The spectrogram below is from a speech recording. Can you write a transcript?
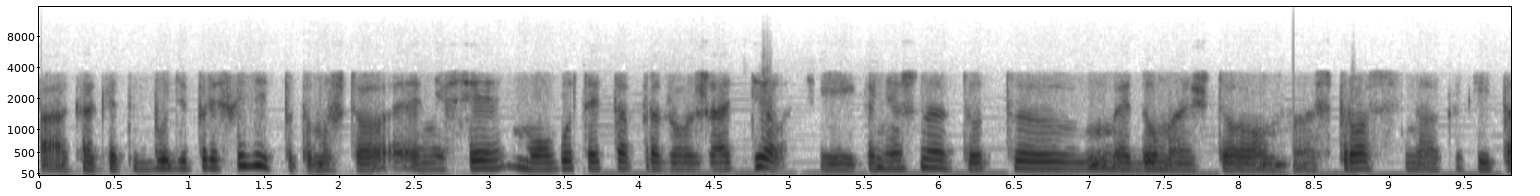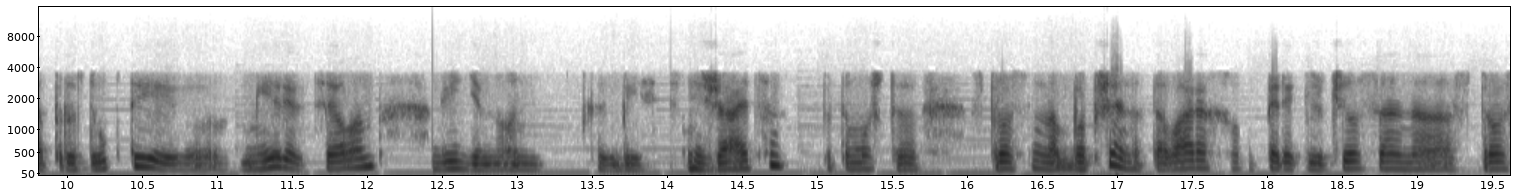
а, как это будет происходить, потому что не все могут это продолжать делать. И, конечно, тут я думаю, что спрос на какие-то продукты в мире в целом, видим, он как бы снижается, потому что спрос на, вообще на товарах переключился на спрос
